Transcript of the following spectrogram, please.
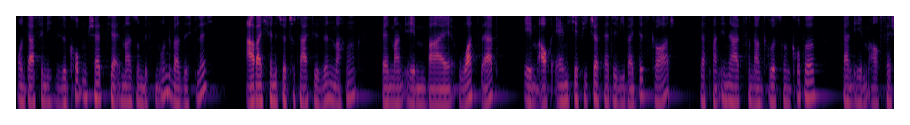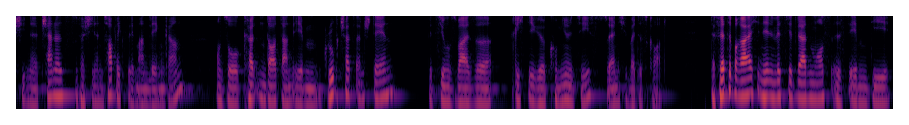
Und da finde ich diese Gruppenchats ja immer so ein bisschen unübersichtlich. Aber ich finde, es wird total viel Sinn machen, wenn man eben bei WhatsApp eben auch ähnliche Features hätte wie bei Discord, dass man innerhalb von einer größeren Gruppe dann eben auch verschiedene Channels zu verschiedenen Topics eben anlegen kann. Und so könnten dort dann eben Group-Chats entstehen beziehungsweise richtige Communities, so ähnlich wie bei Discord. Der vierte Bereich, in den investiert werden muss, ist eben die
